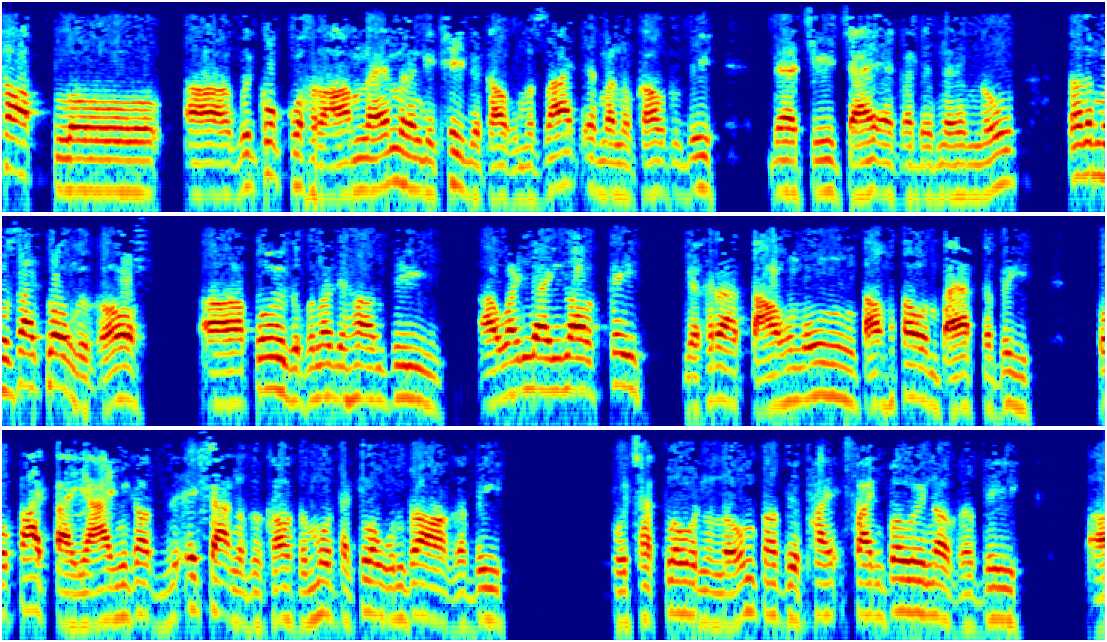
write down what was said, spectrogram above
chop lo à cái cốc của ram này mình cái chi được cao mà sai em mình cao tụi đi để chỉ chạy ở cái đền nó nó là một sai long cái có à bự cái bên đó ham đi à quanh đây lo cái nhà khai tàu nó tàu tàu bạc cái đi có phải tài dài như có ít sao nó có tụi mua tạch lôn ra cái đi của chặt lôn nó nó từ thay phanh bự nó cái đi à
